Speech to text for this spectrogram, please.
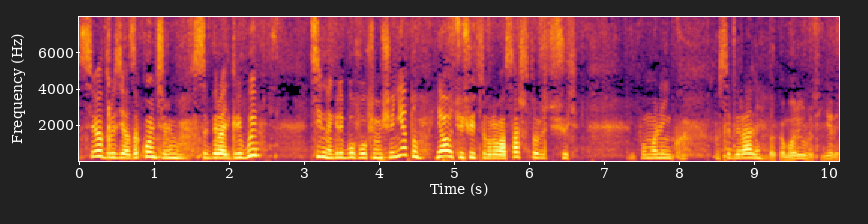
Все, друзья, закончили мы собирать грибы. Сильно грибов, в общем, еще нету. Я вот чуть-чуть собрала, Саша тоже чуть-чуть помаленьку пособирали. Да комары уже съели.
